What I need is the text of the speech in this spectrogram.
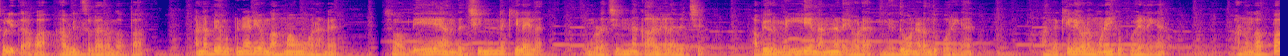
சொல்லித்தரேன் வா அப்படின்னு சொல்கிறாரு உங்கள் அப்பா. அண்ட் அப்படியே உங்கள் பின்னாடியே உங்கள் அம்மாவும் வராங்க. ஸோ அப்படியே அந்த சின்ன கிளையில் உங்களோட சின்ன கால்களை வச்சு அப்படியே ஒரு மெல்லிய நன்னடையோட மெதுவாக நடந்து போகிறீங்க அந்த கிளையோட முனைக்கு போயிடுறீங்க. அண்ட் உங்கள் அப்பா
